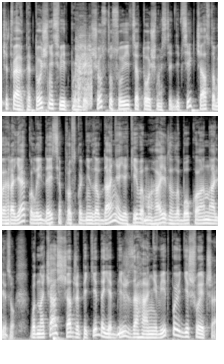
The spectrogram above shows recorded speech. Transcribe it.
Четверте точність відповідей. Що стосується точності, DeepSeek часто виграє, коли йдеться про складні завдання, які вимагають глибокого аналізу. Водночас ChatGPT дає більш загальні відповіді швидше,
